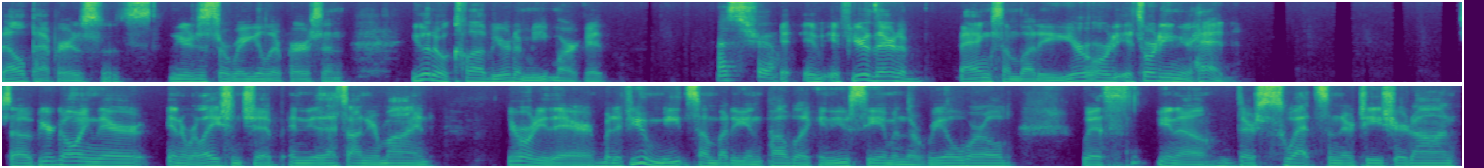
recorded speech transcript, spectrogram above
bell peppers, you're just a regular person. You go to a club, you're at a meat market. That's true. If, if you're there to bang somebody, you're already it's already in your head. So if you're going there in a relationship and that's on your mind, you're already there. But if you meet somebody in public and you see them in the real world with, you know, their sweats and their t-shirt on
